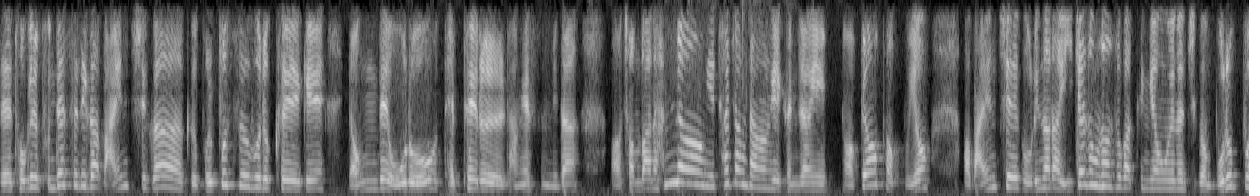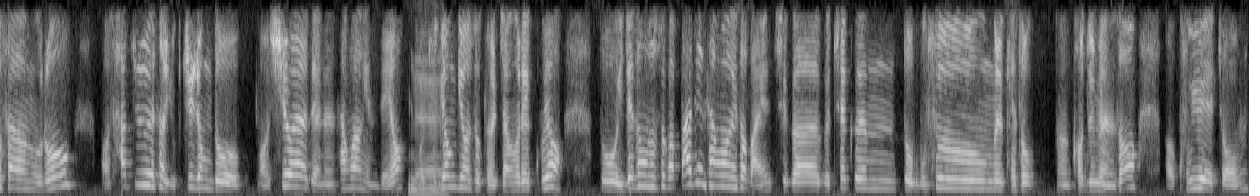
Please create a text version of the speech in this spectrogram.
네, 독일 분데스리가 마인츠가 그 볼프스부르크에게 0대 5로 대패를 당했습니다. 어, 전반에 한 명이 퇴장당한 게 굉장히 어, 뼈아팠고요. 어, 마인츠의 그 우리나라 이재성 선수 같은 경우에는 지금 무릎 부상으로 어, 4주에서 6주 정도 어, 쉬어야 되는 상황인데요. 뭐 네. 두 경기 연속 결정을 했고요. 또 이재성 선수가 빠진 상황에서 마인츠가 그 최근 또 무승을 계속 어, 거두면서 어, 9위에 좀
